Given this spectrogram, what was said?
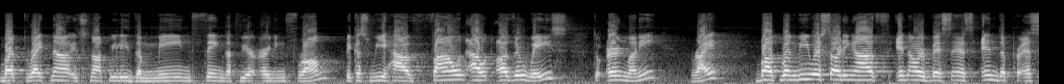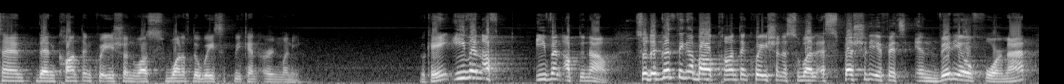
But right now, it's not really the main thing that we are earning from because we have found out other ways to earn money, right? But when we were starting out in our business in the present, then content creation was one of the ways that we can earn money. Okay? Even after even up to now. So the good thing about content creation as well, especially if it's in video format,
